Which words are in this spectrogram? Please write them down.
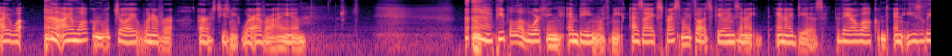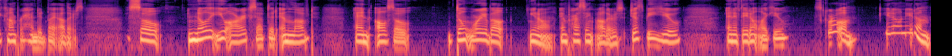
I wa- I am welcomed with joy whenever or excuse me, wherever I am. People love working and being with me as I express my thoughts, feelings, and, I- and ideas. They are welcomed and easily comprehended by others. So know that you are accepted and loved, and also don't worry about, you know, impressing others. Just be you. And if they don't like you, screw them. You don't need them,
